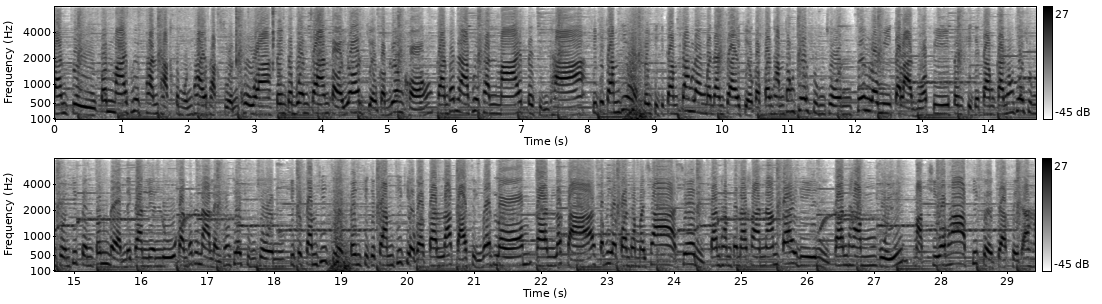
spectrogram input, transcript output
การปลูกต้นไม้พืชพันธุ์ผักสมุนไพรผักสวนครัว เป็นกระบวนการต่อยอดเกี่ยวกับเรื่องของการพัฒนาพืชพันธุ์ไม้เป็นสินค้ากิจกรรมที่ 6 เป็นกิจกรรมสร้างแรงบันดาลใจเกี่ยวกับการทำท่องเที่ยวชุมชน ซึ่งเรามีตลาดหัวปี เป็นกิจกรรมการท่องเที่ยวชุมชนที่เป็นต้นแบบในการเรียนรู้การพัฒนาแหล่งท่องเที่ยวชุมชน กิจกรรมที่ 7 เป็นกิจกรรมที่เกี่ยวกับการรักษาสิ่งแวดล้อม การรักษาทรัพยากรธรรมชาติ เช่น การทำธนาคารน้ำใต้ดิน การทำปุ๋ยหมักชีวภาพที่เกิดจากเศษอาห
